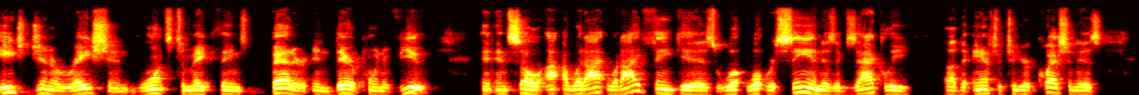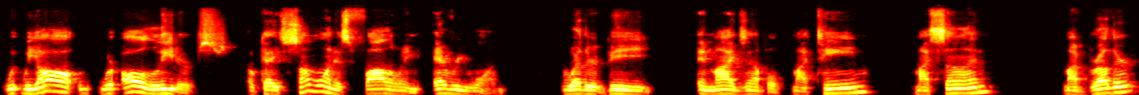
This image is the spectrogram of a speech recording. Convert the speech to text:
each generation wants to make things better in their point of view. And, and so I, what I what I think is what, what we're seeing is exactly uh, the answer to your question is we, we all we're all leaders. Okay, someone is following everyone, whether it be in my example, my team, my son, my brother,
